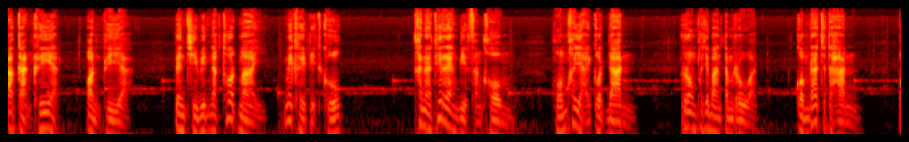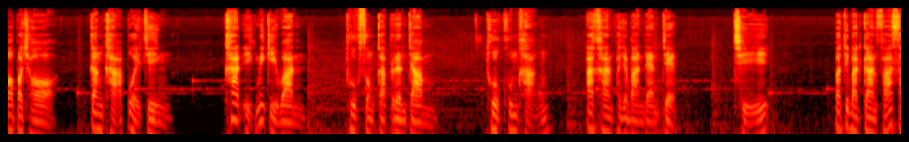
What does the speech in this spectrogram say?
อาการเครียด อ่อนเพลีย เป็นชีวิตนักโทษใหม่ไม่เคยติดคุก ขณะที่แรงบีบสังคมโหมขยายกดดัน โรงพยาบาลตำรวจ กรมราชทัณฑ์ปปช กังขาป่วยจริง คาดอีกไม่กี่วัน ถูกส่งกลับเรือนจำ ถูกคุมขัง อาคารพยาบาลแดนเจ็ดฉีปฏิบัติการฟ้าใส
